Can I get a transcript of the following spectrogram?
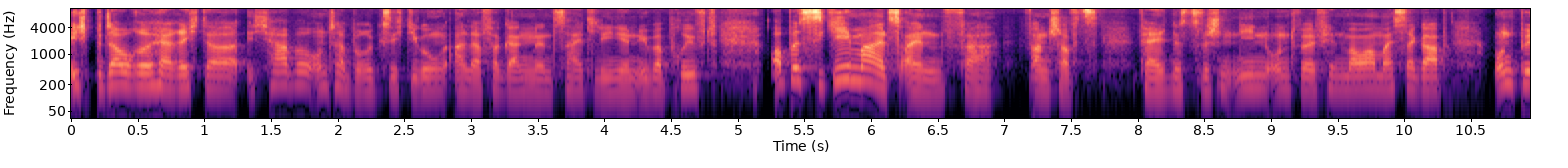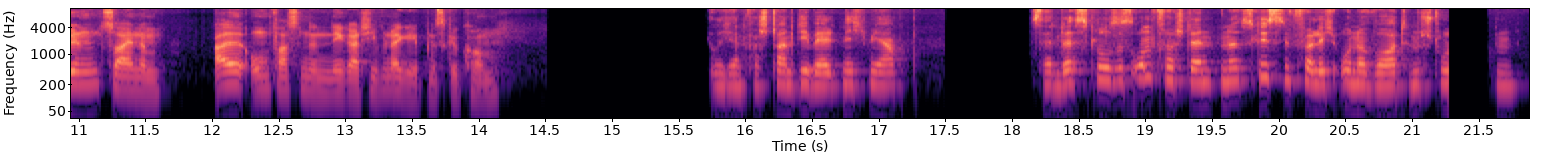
Ich bedauere, Herr Richter, ich habe unter Berücksichtigung aller vergangenen Zeitlinien überprüft, ob es jemals ein Verwandtschaftsverhältnis zwischen Ihnen und Wölfchen Mauermeister gab und bin zu einem allumfassenden negativen Ergebnis gekommen. Julian verstand die Welt nicht mehr. Sein restloses Unverständnis ließ ihn völlig ohne Worte im Stuhl warten,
